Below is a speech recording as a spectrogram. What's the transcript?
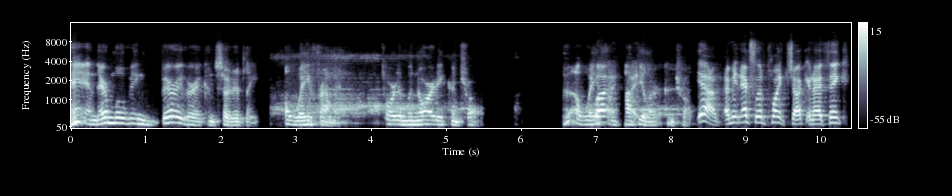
And they're moving very, very concertedly away from it toward a minority control, away Well, from I- popular control. Yeah, I mean, excellent point, Chuck. And I think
